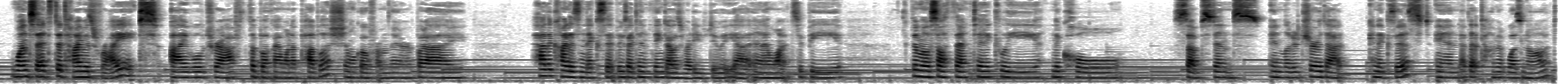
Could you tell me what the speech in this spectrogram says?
once it's the time is right, I will draft the book I want to publish and we'll go from there. But I had to kind of nix it because I didn't think I was ready to do it yet and I want it to be the most authentically Nicole substance in literature that can exist, and at that time it was not.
